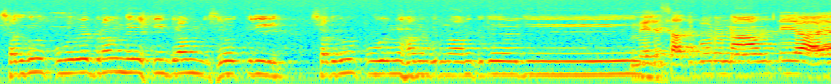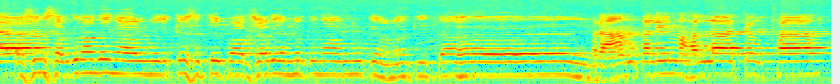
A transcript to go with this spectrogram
ਸਤਿਗੁਰੂ ਪੂਰੇ ਬ੍ਰਹਮ ਨੇਸ਼ਟੀ ਬ੍ਰਹਮ ਸਰੋਤਰੀ ਸਤਿਗੁਰੂ ਪੂਰਨ ਹਨ ਗੁਰੂ ਨਾਨਕ ਦੇਵ ਜੀ। ਮਿਲ ਸਤਿਗੁਰੂ ਨਾਮ ਧਿਆਇਆ ਅਸੀਂ ਸਤਿਗੁਰਾਂ ਦੇ ਨਾਲ ਮਿਲ ਕੇ ਸੱਚੇ ਪਾਤਸ਼ਾਹ ਦੇ ਅੰਮ੍ਰਿਤ ਨਾਮ ਨੂੰ ਧਿਆਣਾ ਕੀਤਾ ਹੈ। ਰਾਮ ਕਲੀ ਮਹੱਲਾ ਚੌਥਾ।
